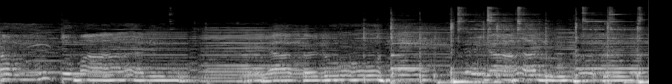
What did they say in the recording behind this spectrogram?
हम तुम्हारी दया करो हे दयालु भगवान.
